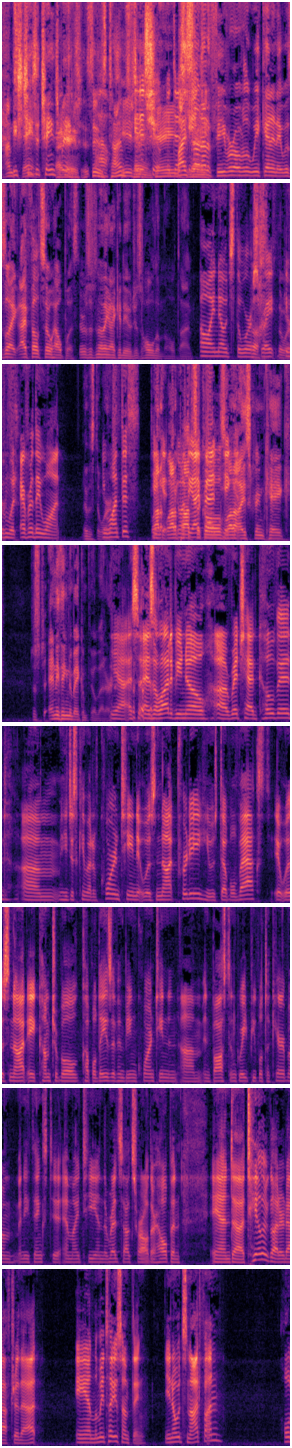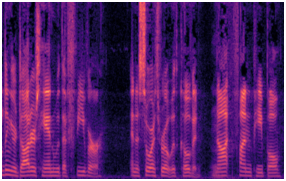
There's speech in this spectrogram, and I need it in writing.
I'm He's, he's a changed man. mean, Dude, it's time He's It a true. It change. does My change. son had a fever over the weekend, and it was like I felt so helpless. There was just nothing I could do. Just hold him the whole time. Oh, I know it's the worst, Ugh, right? the Give them whatever they want. It was the worst. You want this? a Take lot, it. of, lot of You want the iPad? popsicles, a lot of it. ice cream cake, just anything to make him feel better. Yeah, as, as a lot of you know, uh, Rich had COVID. Um, he just came out of quarantine. It was not pretty. He was double vaxxed. It was not a comfortable couple days of him being quarantined in, um, in Boston. Great people took care of him. Many thanks to MIT and the Red Sox for all their help. And and uh, Taylor got it after that. And let me tell you something. You know what's not fun? Holding your daughter's hand with a fever and a sore throat with COVID. Not fun, people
